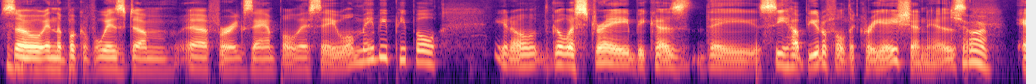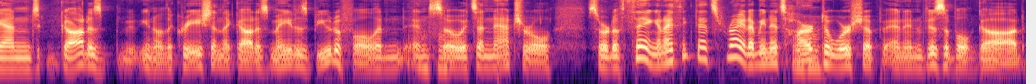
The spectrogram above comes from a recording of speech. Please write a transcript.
So in the Book of Wisdom, uh, for example, they say, well, maybe people, you know, go astray because they see how beautiful the creation is. Sure. And God is, you know, the creation that God has made is beautiful, and and so it's a natural sort of thing. And I think that's right. I mean, it's hard to worship an invisible God.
